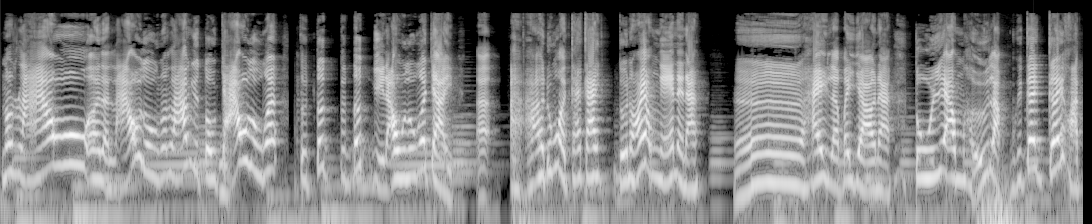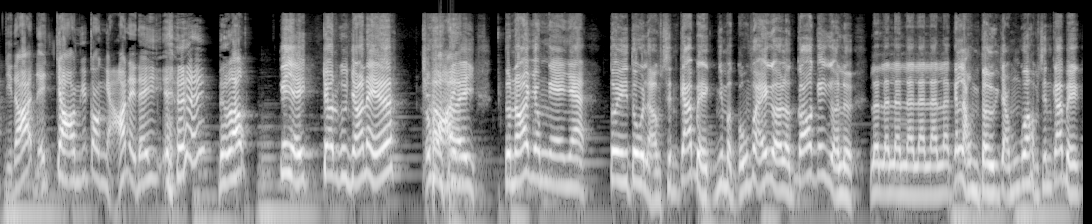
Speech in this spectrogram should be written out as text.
Nó láo ơi là láo luôn. Nó láo như tô cháo luôn á. Tôi tức tôi tức gì đâu luôn á trời. À, à, à đúng rồi cay cay tôi nói ông nghe này nè Ờ, hay là bây giờ nè tôi với ông thử lập cái kế, kế hoạch gì đó để cho cái con nhỏ này đi được không Cái gì cho con nhỏ này á Đúng rồi. Trời, tôi nói cho ông nghe nha Tuy tôi là học sinh cá biệt nhưng mà cũng phải gọi là có cái gọi là là là là là, là, là, là cái lòng từ trọng của học sinh cá biệt.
